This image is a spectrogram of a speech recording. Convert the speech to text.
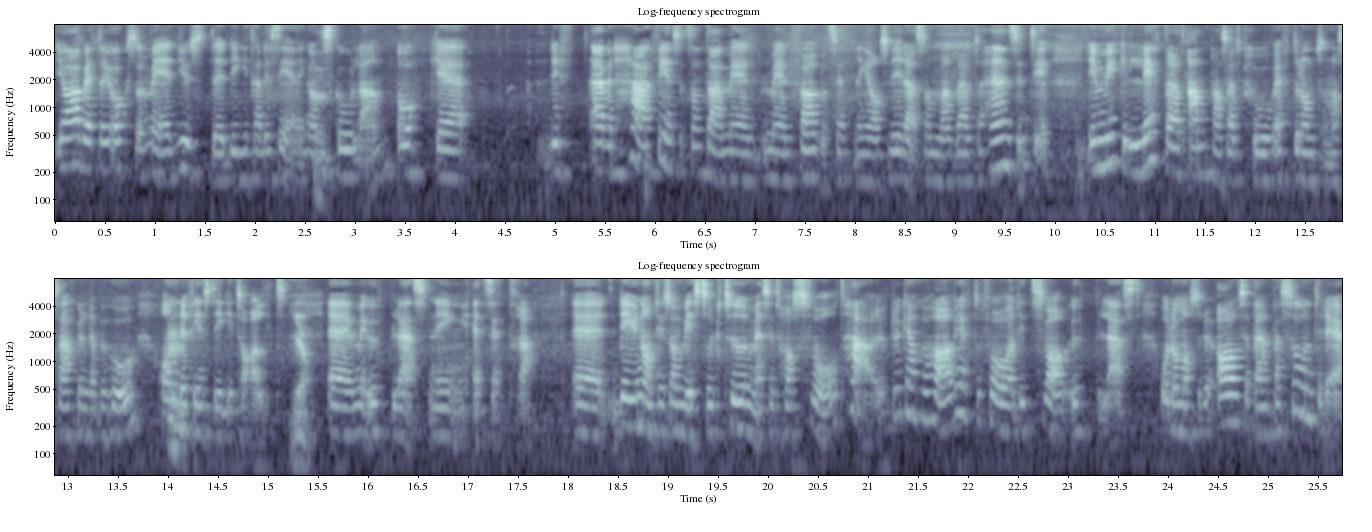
jag arbetar ju också med just eh, digitalisering av Mm. skolan. Och eh, det, även här finns ett sånt där med, med förutsättningar och så vidare som man behöver ta hänsyn till. Det är mycket lättare att anpassa ett prov efter de som har särskilda behov om Mm. det finns digitalt. Ja. Eh, med uppläsning etc. Eh, det är ju någonting som vi strukturmässigt har svårt här. Du kanske har rätt att få ditt svar uppläst och då måste du avsätta en person till det.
